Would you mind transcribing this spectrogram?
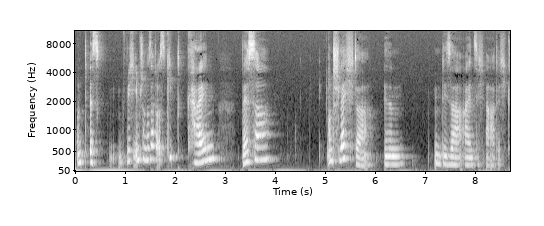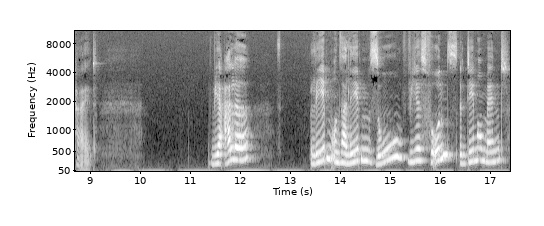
Und es, wie ich eben schon gesagt habe, es gibt kein besser und schlechter in, in dieser Einzigartigkeit. Wir alle leben unser Leben so, wie es für uns in dem Moment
